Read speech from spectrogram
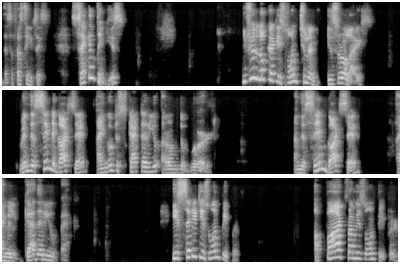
That's the first thing it says. Second thing is, if you look at his own children, Israelites, when they sinned, God said, I'm going to scatter you around the world. And the same God said, I will gather you back. He said it his own people. Apart from his own people,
